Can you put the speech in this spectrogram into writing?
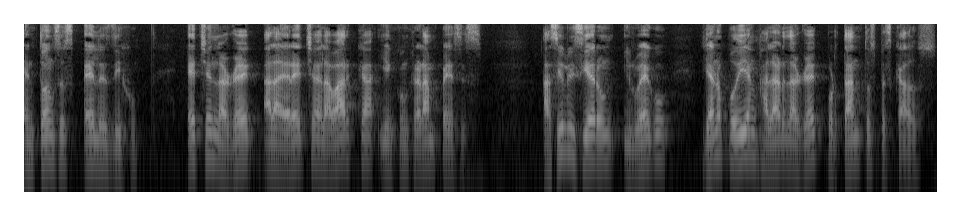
Entonces él les dijo, echen la red a la derecha de la barca y encontrarán peces. Así lo hicieron y luego ya no podían jalar la red por tantos pescados.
